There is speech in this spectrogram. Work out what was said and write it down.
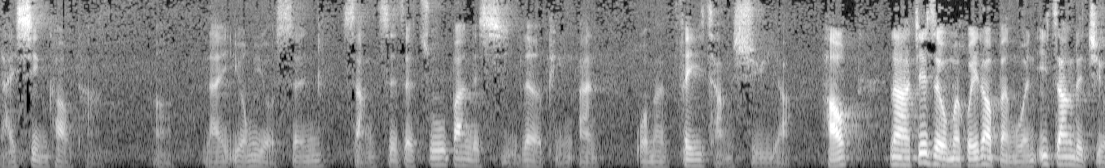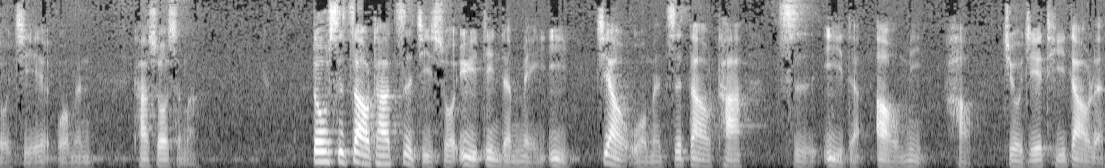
来信靠他，啊，来拥有神赏赐这诸般的喜乐平安。我们非常需要。好，那接着我们回到本文一章的九节，我们他说什么？都是照他自己所预定的美意，叫我们知道他旨意的奥秘。九节提到了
